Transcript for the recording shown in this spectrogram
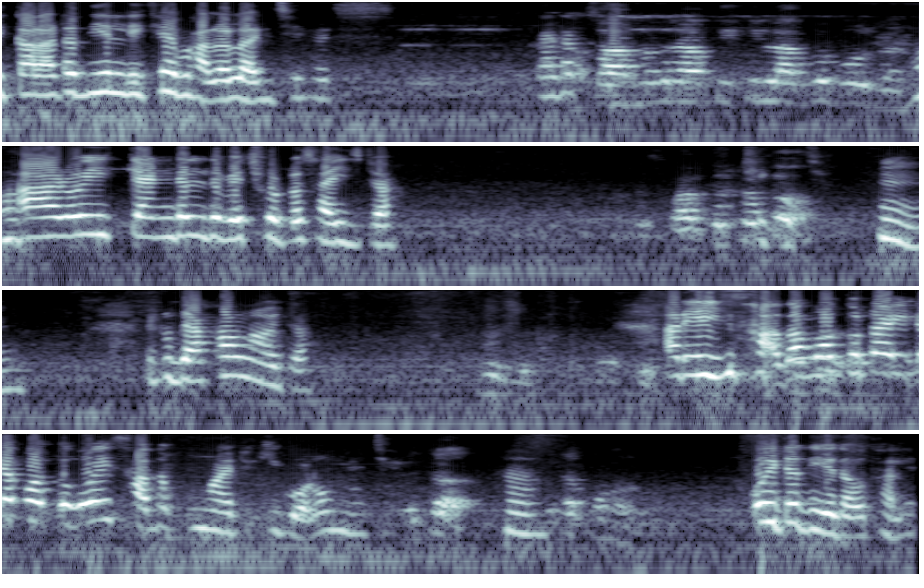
এই কালারটা দিয়ে লিখে ভালো লাগছে বেশ। কাটা আচ্ছা আপনাদের আর কি কি লাগবে বলবেন হ্যাঁ? আর ওই ক্যান্ডেল দেবে ছোট সাইজটা। হুম। একটু দেখাও না এটা আর এই যে সাদা মতোটা এটা কত গো? ওই সাদা এটা কি গরম হয়েছে? হ্যাঁ। ওইটা দিয়ে দাও তাহলে।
